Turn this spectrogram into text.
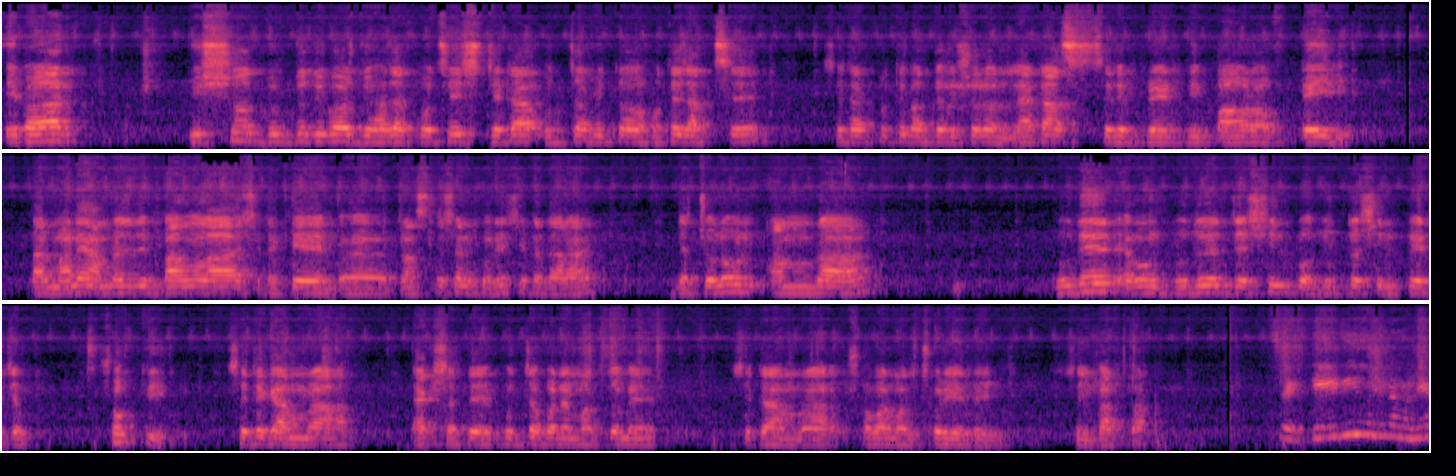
এবার বিশ্ব দুগ্ধ দিবস দু হাজার পঁচিশ যেটা উদযাপিত হতে যাচ্ছে, সেটার প্রতিপাদ্য বিষয় হলো let's celebrate the power of dairy তার মানে আমরা যদি বাংলা সেটাকে ট্রান্সলেশন করি, সেটা দাঁড়ায় যে চলুন আমরা দুধের এবং দুধের যে শিল্প, দুগ্ধ শিল্পের যে শক্তি, সেটাকে আমরা একসাথে উদযাপনের মাধ্যমে সেটা আমরা সবার মাঝে ছড়িয়ে দিই, সেই বার্তা। ডেইরি উন্নয়নে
